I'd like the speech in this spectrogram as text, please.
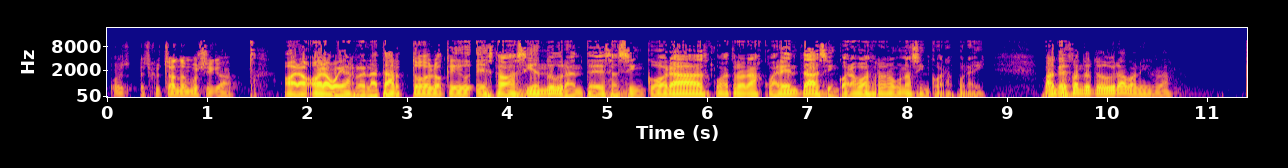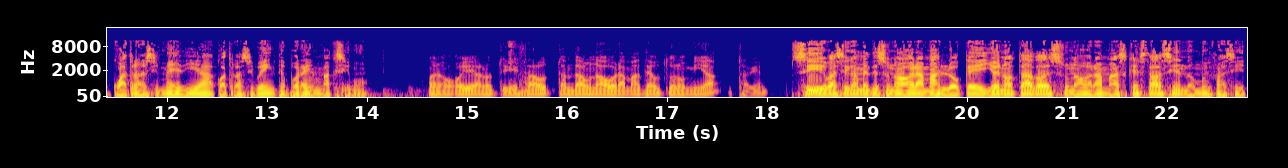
Pues, escuchando música. Ahora, ahora voy a relatar todo lo que he estado haciendo durante esas 5 horas, 4 horas 40, 5 horas, vamos a relatar unas 5 horas por ahí. ¿Antes cuánto te duraban, Isra? 4 horas y media, 4 horas y 20 por ahí el máximo. Bueno, hoy han optimizado, te han dado una hora más de autonomía, está bien. Sí, básicamente es una hora más. Lo que yo he notado es una hora más. ¿Qué he estado haciendo? Muy fácil.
